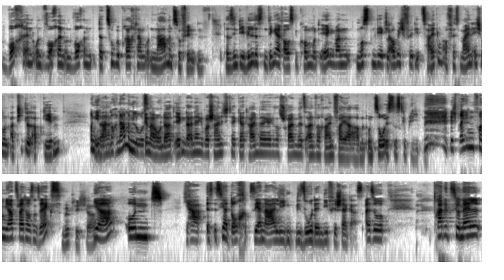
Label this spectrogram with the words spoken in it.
Wochen und Wochen und Wochen dazu gebracht haben, um Namen zu finden. Da sind die wildesten Dinge rausgekommen und irgendwann mussten wir, glaube ich, für die Zeitung auf Mein Echo einen Artikel abgeben. Und ihr da- wart noch namenlos. Genau, und da hat irgendeiner, wahrscheinlich der Gerd Heimberger, gesagt, schreiben wir jetzt einfach rein Feierabend. Und so ist es geblieben. Wir sprechen vom Jahr 2006. Möglich, ja. Ja, und ja, es ist ja doch sehr naheliegend, wieso denn die Fischergas? Also traditionell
